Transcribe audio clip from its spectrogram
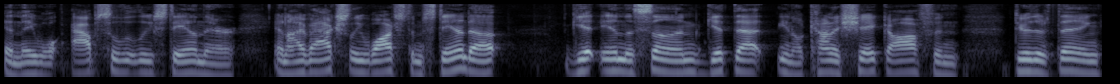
and they will absolutely stand there and i've actually watched them stand up get in the sun get that you know kind of shake off and do their thing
